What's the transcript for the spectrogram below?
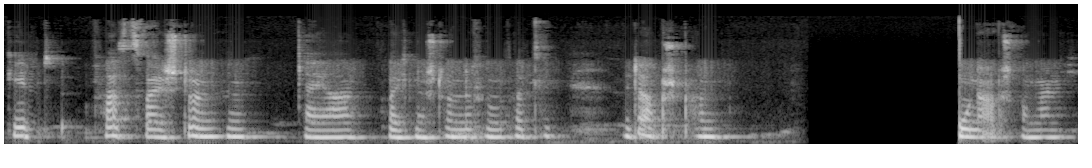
Geht fast zwei Stunden. Naja, vielleicht eine Stunde 45 mit Abspann. Ohne Abspann, meine ich.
